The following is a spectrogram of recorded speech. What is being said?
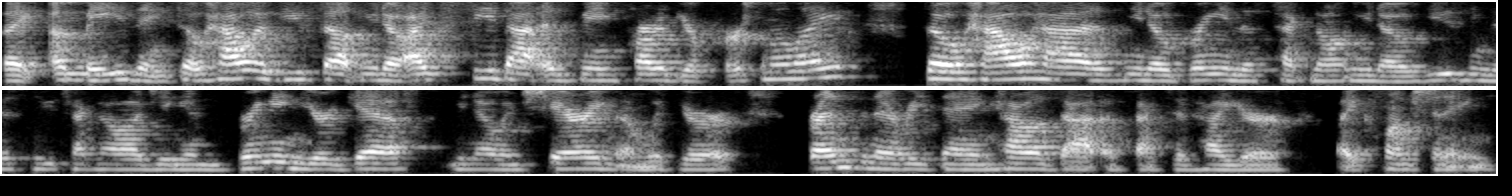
like amazing. So how have you felt, you know, I see that as being part of your personal life. So how has, you know, bringing this technology, you know, using this new technology and bringing your gifts, you know, and sharing them with your friends and everything, how has that affected how you're like functioning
